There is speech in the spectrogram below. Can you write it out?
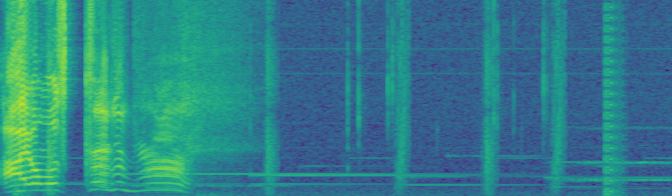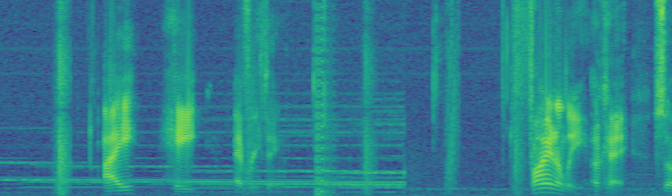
I almost... I hate everything. Finally! Okay, so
